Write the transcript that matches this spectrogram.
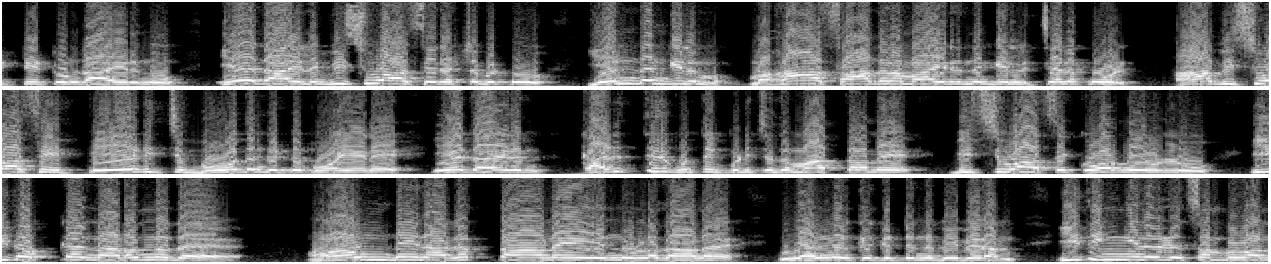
ഇട്ടിട്ടുണ്ടായിരുന്നു ഏതായാലും വിശ്വാസി രക്ഷപ്പെട്ടു. എന്തെങ്കിലും മഹാസാധനമായിരുന്നെങ്കിൽ ചിലപ്പോൾ ആ വിശ്വാസി പേടിച്ച് ബോധം കെട്ട് പോയേനെ. ഏതായാലും കഴുത്തിൽ കുത്തിപ്പിടിച്ചത് മാത്രമേ വിശ്വാസിക്ക് ഓർമ്മയുള്ളൂ. ഇതൊക്കെ നടന്നത് മൗണ്ടിനകത്താണ് എന്നുള്ളതാണ് ഞങ്ങൾക്ക് കിട്ടുന്ന വിവരം. ഇതിങ്ങനെ ഒരു സംഭവം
